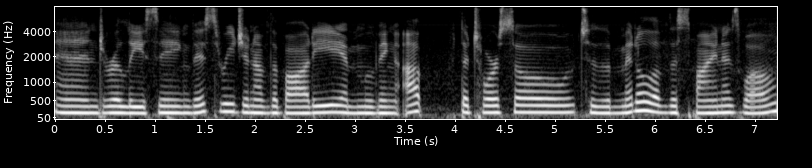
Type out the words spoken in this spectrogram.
And releasing this region of the body and moving up the torso to the middle of the spine as well.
